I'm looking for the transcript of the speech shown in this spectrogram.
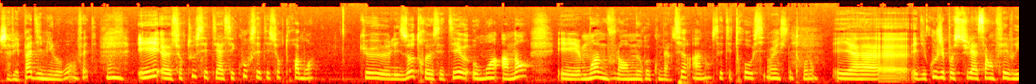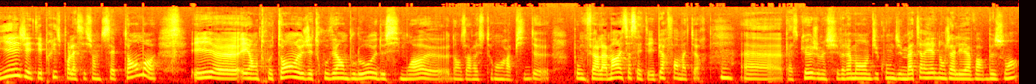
J'avais pas 10 000 euros en fait. Mhm. Et euh, surtout, c'était assez court, c'était sur trois mois. Que les autres, c'était au moins un an. Et moi, me voulant me reconvertir, un an, c'était trop aussi. Ouais, c'était trop long. Et, euh, et du coup, j'ai postulé à ça en février. J'ai été prise pour la session de septembre. Et, euh, et entre-temps, euh, j'ai trouvé un boulot de six mois euh, dans un restaurant rapide euh, pour me faire la main. Et ça, ça a été hyper formateur. Mm. Euh, parce que je me suis vraiment rendu compte du matériel dont j'allais avoir besoin,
